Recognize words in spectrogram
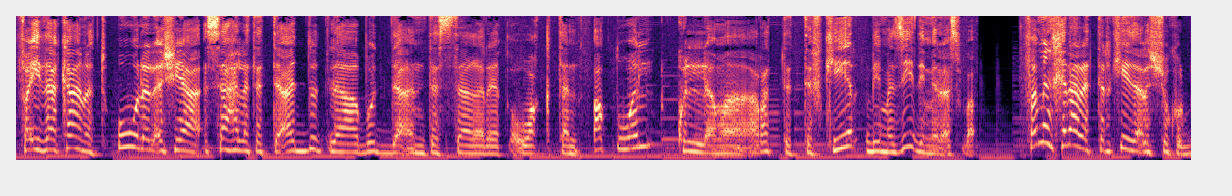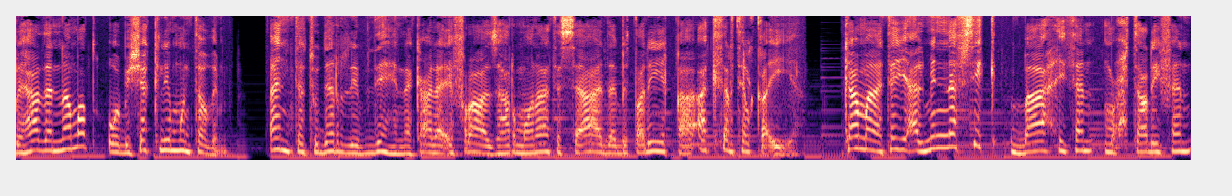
فإذا كانت أولى الأشياء سهلة التعدد لابد أن تستغرق وقتا أطول كلما أردت التفكير بمزيد من الأسباب. فمن خلال التركيز على الشكر بهذا النمط وبشكل منتظم أنت تدرب ذهنك على إفراز هرمونات السعادة بطريقة أكثر تلقائية. كما تجعل من نفسك باحثا محترفا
